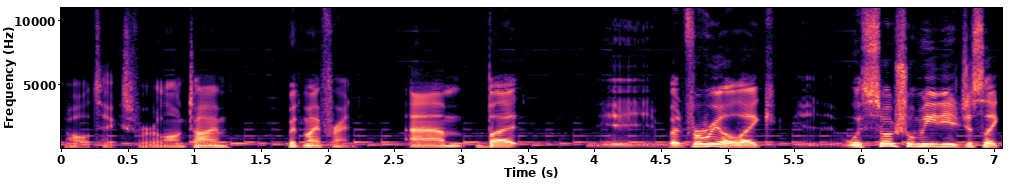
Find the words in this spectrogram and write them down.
politics for a long time with my friend. Um but but for real like with social media just like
